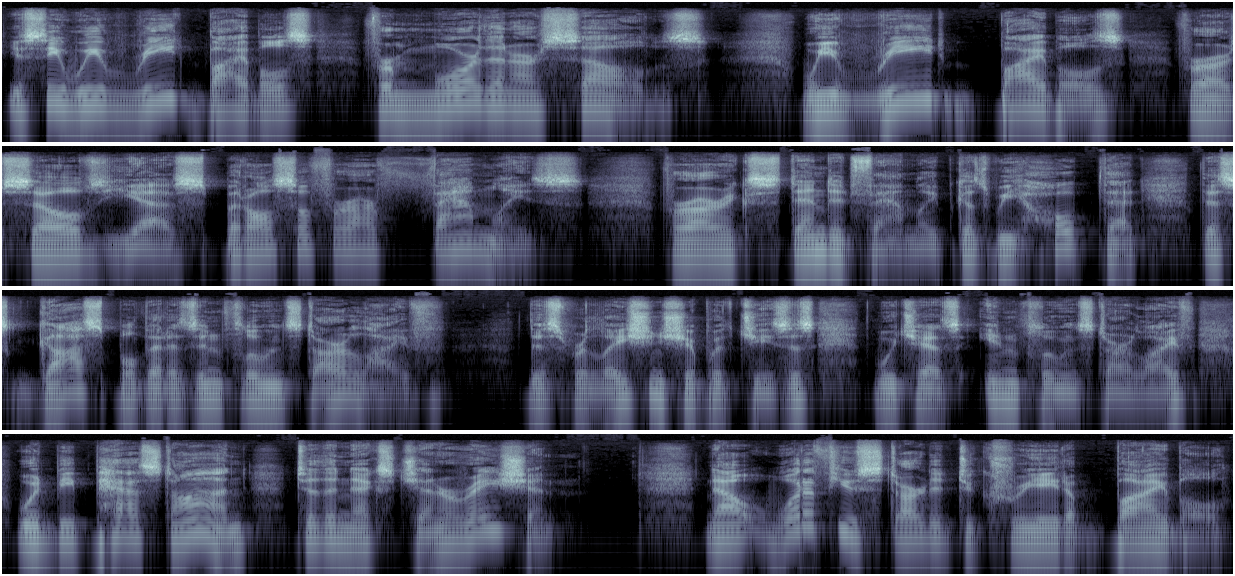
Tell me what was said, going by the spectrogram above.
You see, we read Bibles for more than ourselves. We read Bibles for ourselves, yes, but also for our families, for our extended family, because we hope that this gospel that has influenced our life, this relationship with Jesus, which has influenced our life, would be passed on to the next generation. Now, what if you started to create a Bible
